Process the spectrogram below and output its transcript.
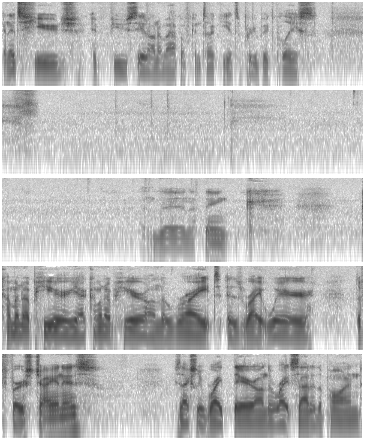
and it's huge. If you see it on a map of Kentucky, it's a pretty big place. And then I think coming up here, yeah, coming up here on the right is right where the first giant is. He's actually right there on the right side of the pond.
